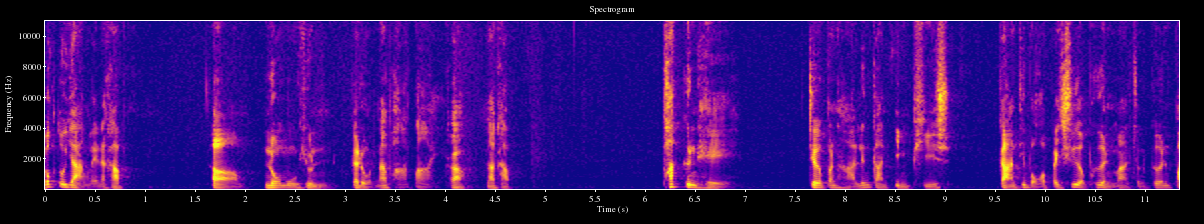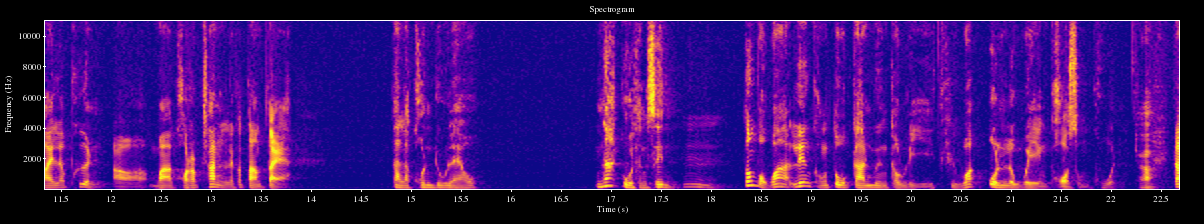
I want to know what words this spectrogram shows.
ยกตัวอย่างเลยนะครับเอ่อโนมูฮยุนกระโดดหน้าผาตายครับนะครับพักกึนเฮ เจอปัญหาเรื่องการ impeach การที่บอกว่าไปเชื่อเพื่อนมาก จนเกินไปแล้วเพื่อนอามาคอร์รัปชันอะไรก็ตามแต่ แต่ละคนดูแล้ว น่ากลัวทั้งสิ้น ต้องบอกว่าเรื่องของตัวการเมืองเกาหลี ถือว่าอนละเวงพอสมควรครับแต่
